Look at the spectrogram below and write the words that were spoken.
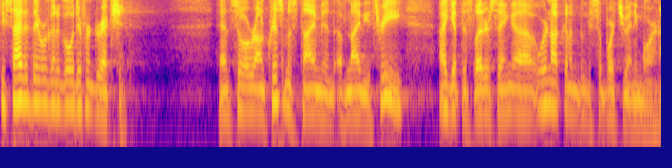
decided they were going to go a different direction. And so around Christmas time in, of 93, I get this letter saying, uh, We're not going to support you anymore.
